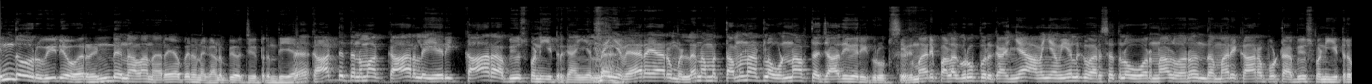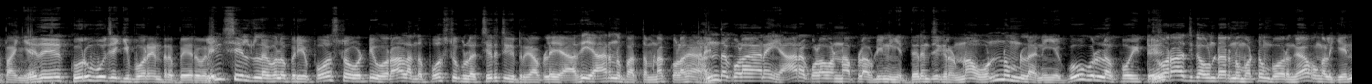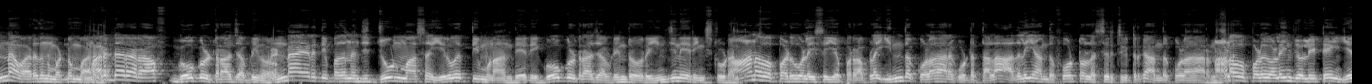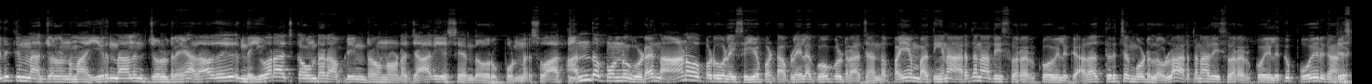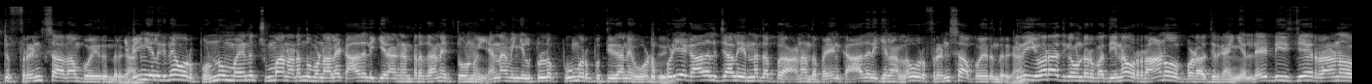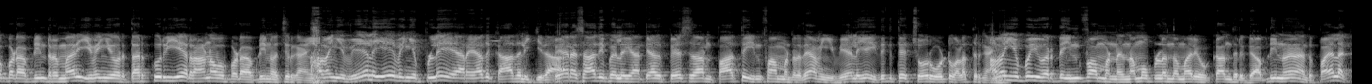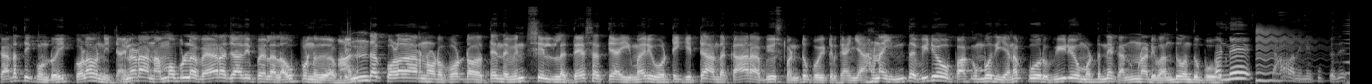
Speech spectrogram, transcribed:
இந்த ஒரு வீடியோவை ரெண்டு நாளா நிறைய பேர் எனக்கு அனுப்பி வச்சுட்டு இருந்தீங்க. காட்டுத்தனமா கார்ல ஏறி காரை அபியூஸ் பண்ணிட்டு இருக்காங்க நீங்க வேற யாரும் இல்ல. நம்ம தமிழ்நாட்டுல ஒன் ஆஃப் த ஜாதிவெறி குரூப்ஸ் இது மாதிரி பல குரூப் இருக்காங்க. அவங்க அவங்களுக்கு வருஷத்துல ஒரு நாள் வரும் இந்த மாதிரி காரை போட்டு அபியூஸ் பண்ணிக்கிட்டு இருப்பாங்க. இது குரு பூஜைக்கு போறேன்ற பேர் வின்ஷீல்ட்ல எவ்வளவு பெரிய போஸ்டர் ஒட்டி ஒரு ஆள் அந்த போஸ்டுக்குள்ள சிரிச்சுக்கிட்டு இருக்காப்ல அது யாருன்னு பார்த்தோம்னா கொலகாரன். அந்த கொலகாரன் யாரை கொலை பண்ணாப்ல அப்படின்னு நீங்க தெரிஞ்சுக்கணும்னா ஒண்ணும் இல்ல. நீங்க கூகுள்ல போயிட்டு யுவராஜ் கவுண்டர்னு மட்டும் போருங்க. உங்களுக்கு என்ன வருதுன்னு மட்டும் மர்டரர் ஆஃப் கோகுல் ராஜ் அப்படின்னு. ரெண்டாயிரத்தி பதினஞ்சு ஜூன் மாசம் இருபத்தி மூணாம் தேதி கோகுல் ராஜ் அப்படின்ற ஒரு இன்ஜினியரிங் ஸ்டூடெண்ட் ஆணவ படுகொலை செய்யப்படுறாப்ல இந்த கொலகார கூட்டத்தால அதுலயும் அந்த போட்டோல சிரிச்சுக்கிட்டு இருக்க அந்த கொலகாரன் ஆணவ படுகொலைன்னு சொல்லிட்டேன். எதுக்குன்னு நான் சொல்லணுமா? இருந்தாலும் சொல்றேன். அதாவது இந்த யுவராஜ் கவுண்டர் அப்படின்றவனோட ஜாதியை சேர்ந்த ஒரு பொண்ணு சுவாதி. அந்த பொண்ணு கூட இந்த ஆணவ படுகொலை செய்யப்பட்டாப்ல கோகுல் ராஜ். அந்த பையன் பாத்தீங்கன்னா அர்த்தநாதீஸ்வரர் கோவிலுக்கு அதாவது திருச்செங்கோடுல உள்ள அர்த்தநாதீஸ்வரர் கோயிலுக்கு போயிருக்காங்க. ஜஸ்ட் ஃப்ரெண்ட்ஸா தான் போயிருந்திருக்காங்க. இவங்களுக்கு தான் ஒரு பொண்ணும் பையனும் சும்மா நடந்து போனாலே காதலிக்கிறாங்கன்றதானே தோணும். ஏன்னா அவங்களுக்குள்ள பூமர் புத்தி தானே ஓடுது. அப்படியே காதலிச்சாலும் என்ன தப்பு? ஆனா அந்த பையன் காதலிக்கலாம் இல்ல ஒரு ஃப்ரெண்ட்ஸா போயிருந்திருக்காங்க இந்த யுவராஜ் கவுண்டர் பாத்தீங்கன்னா ஒரு ராணுவ படம் வச்சிருக்காங்க. லேடிஸே ராணுவ படம் அப்படின்ற மாதிரி இவங்க ஒரு தற்கூரியே ராணுவ படம் அப்படின்னு வச்சிருக்காங்க. அவங்க வேலையே இவங்க பிள்ளைய யாரையாவது காதலிக்குதா? வேற சாதி பையில யார்ட்டையாவது பேசுதான்னு பார்த்து இன்ஃபார்ம் பண்றதே அவங்க வேலையே. இதுக்குத்தே சோறு ஓட்டு வளர்த்துருக்காங்க. அவங்க போய் இவர்கிட்ட இன்ஃபார்ம் பண்ண நம்ம புள்ள இந்த மாதிரி உட்கார்ந்துருக்கு அப்படின்னு அந்த பயலை கடத்தி கொண்டு போய் கொலை பண்ணிட்டாங்க. என்னடா நம்ம புள்ள வேற ஜாதி பையில லவ் பண்ணுது. அந்த கொலகாரனோட போட்டோவை இந்த விண்ட்ஷீல்ட்ல தேசத்தியாகி மாதிரி ஒட்டிக்கிட்டு அந்த காரை அபியூஸ் பண்ணிட்டு போயிட்டு இருக்காங்க. ஆனா இந்த வீடியோவை பார்க்கும்போது எனக்கு ஒரு வீடியோ மட்டும்தான் கண் முன்னாடி வந்து வந்து போகும் அண்ணே. யாராவது என்னை கூப்பிட்டது?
